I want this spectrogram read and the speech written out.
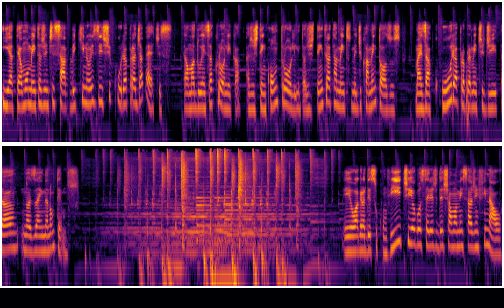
E até o momento a gente sabe que não existe cura para diabetes é uma doença crônica. A gente tem controle, então a gente tem tratamentos medicamentosos, mas a cura propriamente dita nós ainda não temos. Eu agradeço o convite e eu gostaria de deixar uma mensagem final.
